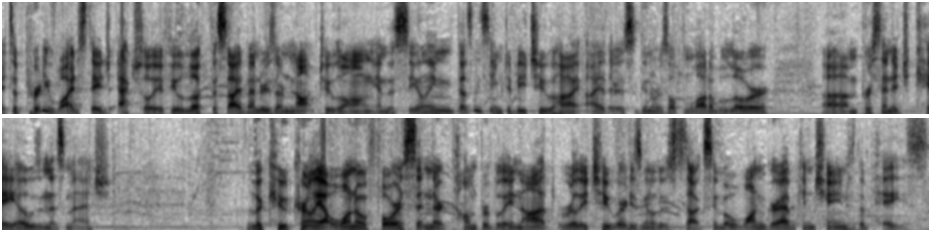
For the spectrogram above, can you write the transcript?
It's a pretty wide stage actually. If you look, the side boundaries are not too long and the ceiling doesn't seem to be too high either. This is going to result in a lot of lower um, percentage KOs in this match. Lacoot currently at 104 and sitting there comfortably, not really too worried he's going to lose to Toxin, but one grab can change the pace.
